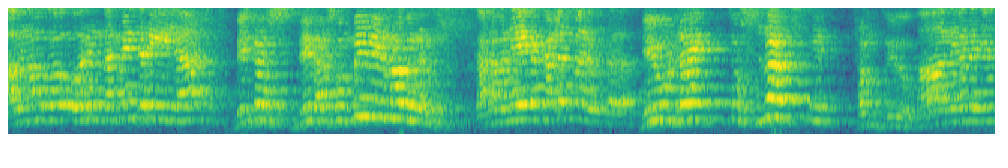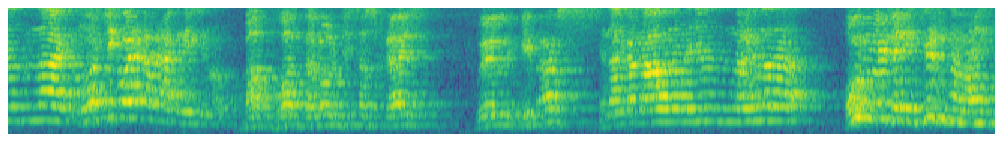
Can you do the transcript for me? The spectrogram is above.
അവൻ നമുക്ക് ഒരു നന്മയും തരികയില്ല because there are so many robbers. കാരണം അനേക കള്ളന്മാരുണ്ട് They would like to snatch it from you. ആ നിങ്ങളുടെ ജീവിതത്തിൽ നിന്ന് മോഷ്ടിക്കുവാനായിട്ട് അവർ ആഗ്രഹിക്കുന്നു But what the Lord Jesus Christ will give us, എന്നാൽ കർത്താവ് നമ്മുടെ ജീവിതത്തിൽ നൽകുന്നത് only the eternal life.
